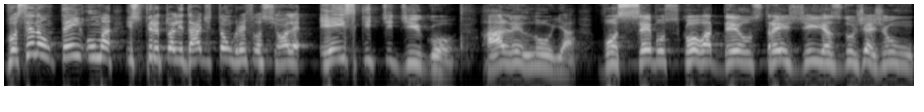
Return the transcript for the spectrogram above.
Você não tem uma espiritualidade tão grande, falou assim: olha, eis que te digo, aleluia, você buscou a Deus três dias no jejum,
